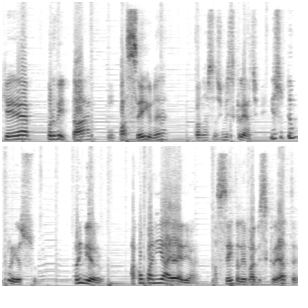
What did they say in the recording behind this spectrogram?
quer aproveitar o passeio, né, com as nossas bicicletas. Isso tem um preço. Primeiro, a companhia aérea aceita levar a bicicleta?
